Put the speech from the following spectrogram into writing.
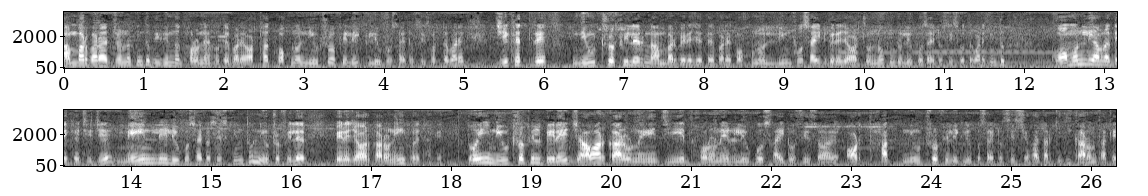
নাম্বার বাড়ার জন্য কিন্তু বিভিন্ন ধরনের হতে পারে। অর্থাৎ কখনো নিউট্রোফিলিক লিউকোসাইটোসিস হতে পারে যে ক্ষেত্রে নিউট্রোফিলের নাম্বার বেড়ে যেতে পারে। কখনো লিম্ফোসাইট বেড়ে যাওয়ার জন্য কিন্তু লিউকোসাইটোসিস হতে পারে। কিন্তু কমনলি আমরা দেখেছি যে মেইনলি লিউকোসাইটোসিস কিন্তু নিউট্রোফিলের বেড়ে যাওয়ার কারণেই হয়ে থাকে। তো এই নিউট্রোফিল বেড়ে যাওয়ার কারণে যে ধরনের লিউকোসাইটোসিস হয়, অর্থাৎ নিউট্রোফিলিক লিউকোসাইটোসিস যে হয়, তার কি কি কারণ থাকে?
